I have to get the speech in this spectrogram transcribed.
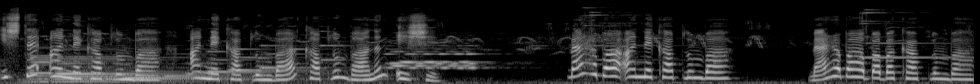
İşte anne kaplumbağa. Anne kaplumbağa kaplumbağanın eşi. Merhaba anne kaplumbağa. Merhaba baba kaplumbağa.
